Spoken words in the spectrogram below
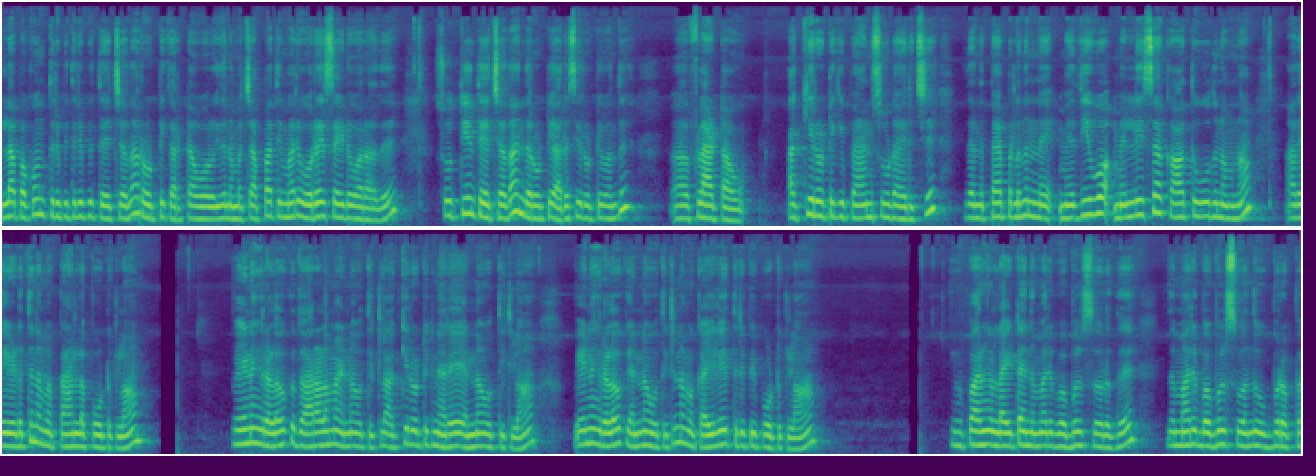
எல்லா பக்கமும் திருப்பி திருப்பி தேய்ச்சா தான் ரொட்டி கரெக்டாக வரும். இது நம்ம சப்பாத்தி மாதிரி ஒரே சைடு வராது. சுற்றியும் தேய்ச்சா தான் இந்த ரொட்டி அரிசி ரொட்டி வந்து ஃப்ளாட் ஆகும். அக்கி ரொட்டிக்கு பேன் சூடாயிருச்சு. இது அந்த பேப்பர்லேருந்து நெ மெதுவாக மெல்லிஸாக காற்று ஊதுனோம்னா அதை எடுத்து நம்ம பேனில் போட்டுக்கலாம். வேணுங்கிற அளவுக்கு தாராளமாக எண்ணெய் ஊற்றிக்கலாம் அக்கி ரொட்டிக்கு நிறைய எண்ணெய் ஊற்றிக்கலாம் வேணுங்கிற அளவுக்கு எண்ணெய் ஊற்றிட்டு நம்ம கையிலே திருப்பி போட்டுக்கலாம். இப்போ பாருங்கள் லைட்டாக இந்த மாதிரி பபுள்ஸ் வருது. இந்த மாதிரி பபுள்ஸ் வந்து உப்புறப்ப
